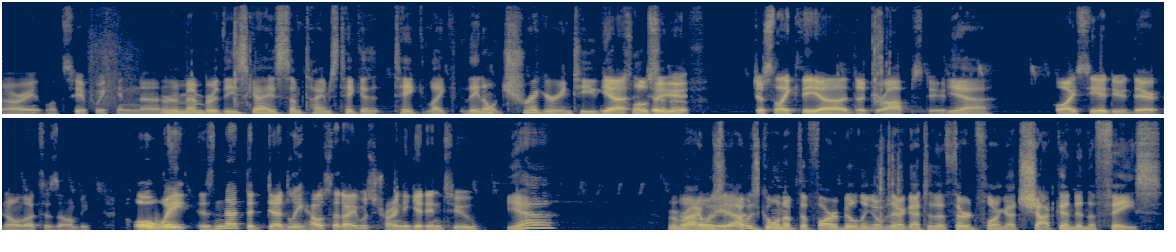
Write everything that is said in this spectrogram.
All right. Let's see if we can. Uh, Remember, these guys sometimes take a take like they don't trigger until you get Yeah, close until you- enough. just like the uh, the drops, dude. Yeah. Oh, I see a dude there. No, that's a zombie. Oh, wait. Isn't that the deadly house that I was trying to get into? Yeah. Remember, I Oh, was yeah. I was going up the far building over there. I got to the third floor and got shotgunned in the face.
